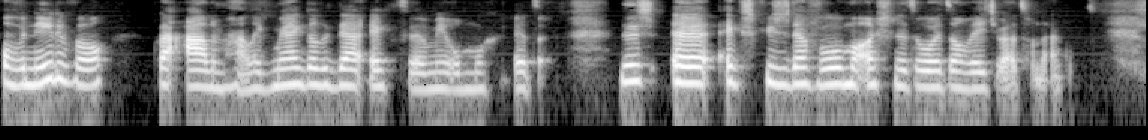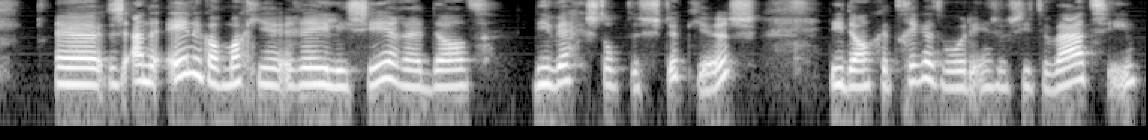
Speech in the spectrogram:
Of in ieder geval qua ademhaling. Ik merk dat ik daar echt uh, meer op moet letten. Dus excuses daarvoor, maar als je het hoort, dan weet je waar het vandaan komt. dus aan de ene kant mag je realiseren dat die weggestopte stukjes, die dan getriggerd worden in zo'n situatie,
